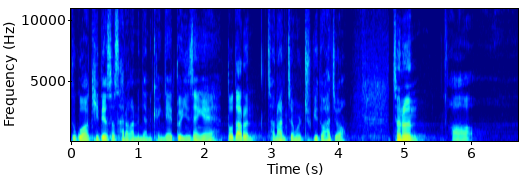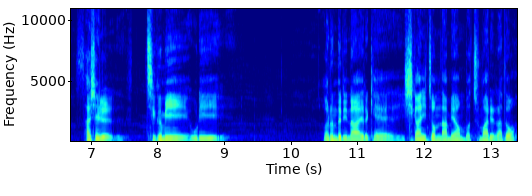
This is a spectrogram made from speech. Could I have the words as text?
누구와 기대서 살아가느냐는 굉장히 또 인생에 또 다른 전환점을 주기도 하죠. 저는 어, 사실 지금이 우리 어른들이나 이렇게 시간이 좀 나면 뭐 주말이라도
